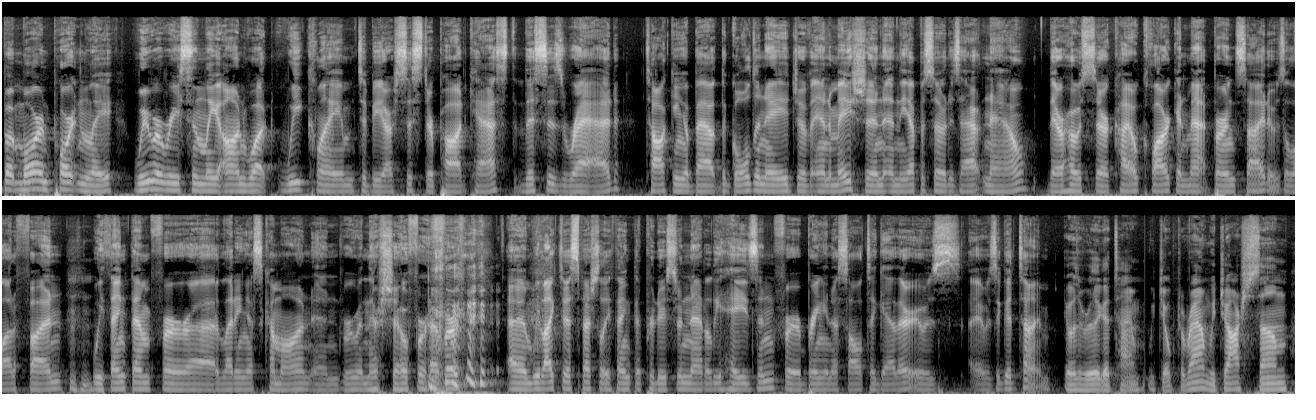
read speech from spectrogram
But more importantly, we were recently on what we claim to be our sister podcast, This is Rad, talking about the golden age of animation, and the episode is out now. Their hosts are Kyle Clark and Matt Burnside. It was a lot of fun. Mm-hmm. We thank them for uh, letting us come on and ruin their show forever. and we like to especially thank the producer Natalie Hazen for bringing us all together. It was it was a good time. It was a really good time. We joked around, we joshed some,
